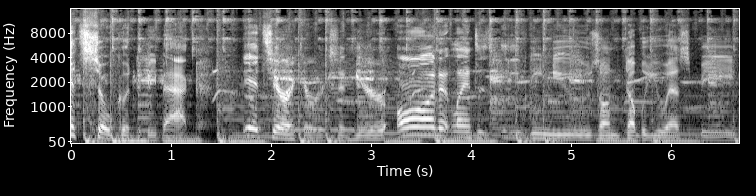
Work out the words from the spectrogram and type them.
It's so good to be back. It's Erick Erickson here on Atlanta's Evening News on WSB.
